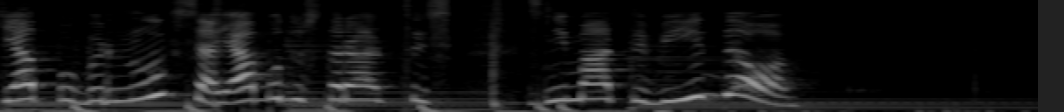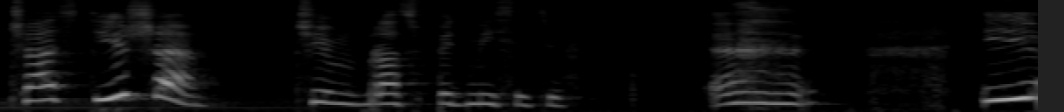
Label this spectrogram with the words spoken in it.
Я повернувся. Я буду старатись знімати відео частіше, чим раз в 5 місяців. І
